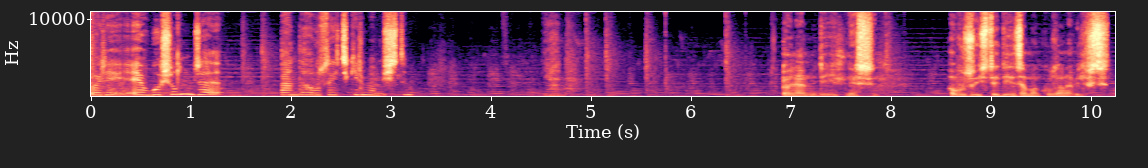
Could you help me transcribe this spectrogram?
Öyle ev boş olunca ben de havuza hiç girmemiştim. Yani Önemli değil Nesin. Havuzu istediğin zaman kullanabilirsin.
